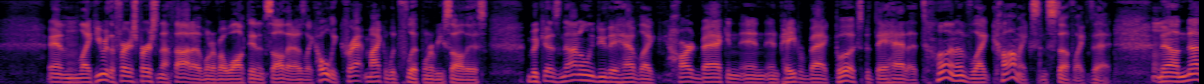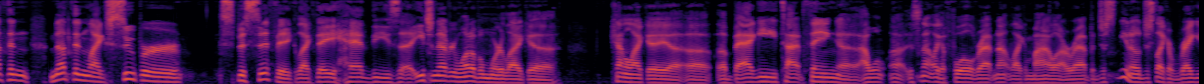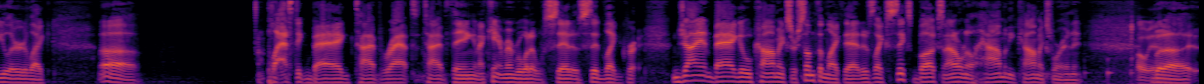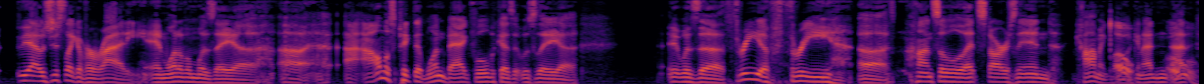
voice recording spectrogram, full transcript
And mm-hmm. like you were the first person I thought of whenever I walked in and saw that. I was like, holy crap, Michael would flip whenever he saw this. Because not only do they have like hardback and, and, and paperback books, but they had a ton of like comics and stuff like that. Hmm. Now nothing, nothing like super specific. Like they had these, uh, each and every one of them were like, uh, kind of like a, a a baggy type thing. Uh, I won't. Uh, it's not like a foil wrap, not like a mylar wrap, but just you know, just like a regular like uh plastic bag type wrapped type thing. And I can't remember what it was said. It was said like gr- giant bag o comics or something like that. It was like six bucks, and I don't know how many comics were in it. Oh yeah. But uh, yeah, it was just like a variety, and one of them was a. Uh, uh, I almost picked up one bag full because it was a. Uh, it was a three of three uh, Han Solo at Stars End comic book, Oh. and I. I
